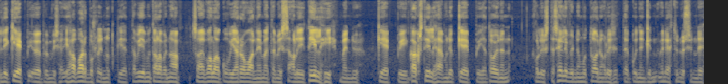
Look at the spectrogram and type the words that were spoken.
eli kieppiöpymisen, ihan varpuslinnutkin, että viime talvena sai valokuvia Rovaniemeltä, missä oli tilhi mennyt kieppiin, kaksi tilheä mennyt kieppiin ja toinen oli sitten selvinnyt, mutta toinen oli sitten kuitenkin menehtynyt sinne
